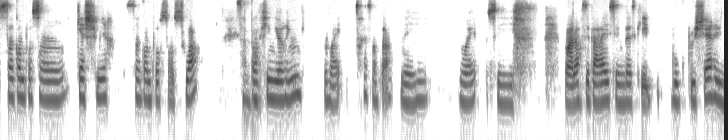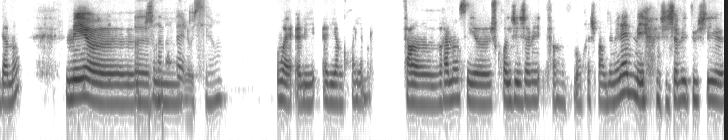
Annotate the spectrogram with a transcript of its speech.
50% cachemire, 50% soie, sympa. en fingering. Ouais, très sympa. Mais ouais, c'est. bon, alors c'est pareil, c'est une base qui est beaucoup plus chère, évidemment. Mais. Vraiment belle aussi. Hein. Ouais, elle est, elle est incroyable. Enfin, vraiment, c'est, euh, je crois que j'ai jamais, enfin, bon, après, je parle de Mélène, mais j'ai jamais touché euh,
